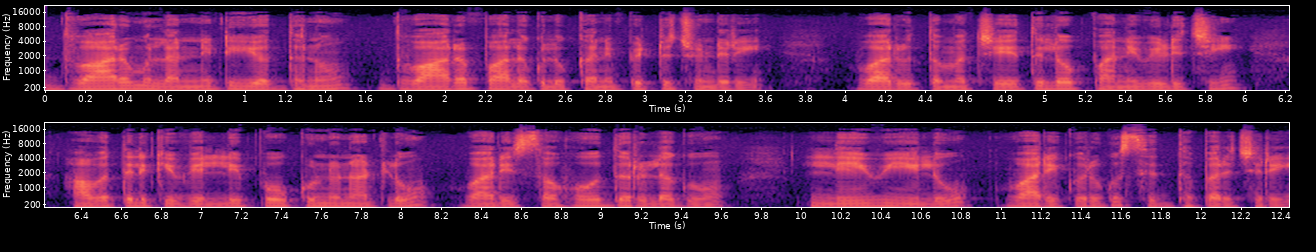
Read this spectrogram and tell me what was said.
ద్వారములన్నిటి యొద్దను ద్వారపాలకులు కనిపెట్టుచుండిరి. వారు తమ చేతిలో పని విడిచి అవతలికి వెళ్ళిపోకుండునట్లు వారి సహోదరులగు లేవీయులు వారి కొరకు సిద్ధపరిచిరి.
